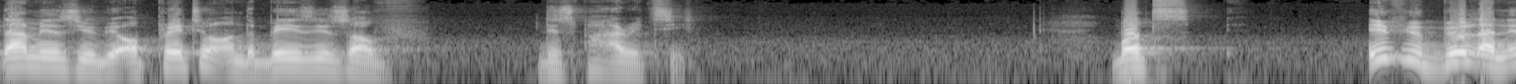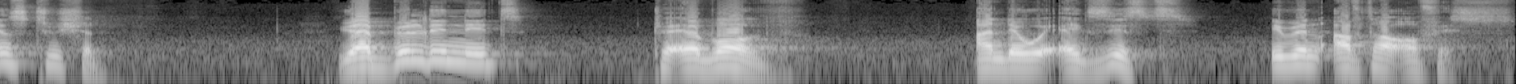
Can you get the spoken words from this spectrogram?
that means you'll be operating on the basis of disparity. But if you build an institution, you are building it to evolve and they will exist even after office.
